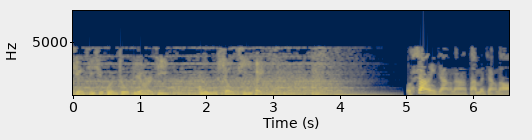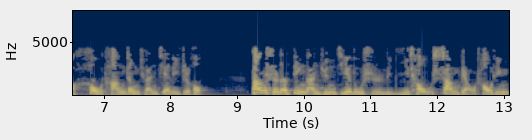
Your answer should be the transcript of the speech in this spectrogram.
请继续关注第二季《固守西北》。上一讲呢，咱们讲到后唐政权建立之后，当时的定难军节度使李宜超上表朝廷，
